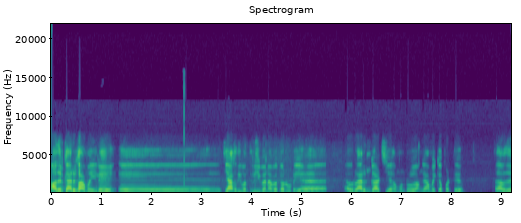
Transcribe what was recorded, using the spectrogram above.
அதற்கு அருகாமையிலே அஹ், தியாகதீபன் திலீபன் அவர்களுடைய ஒரு அருங்காட்சியகம் ஒன்று அங்கு அமைக்கப்பட்டு அதாவது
